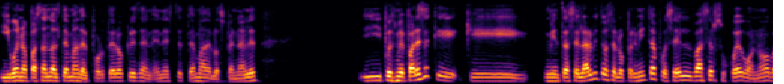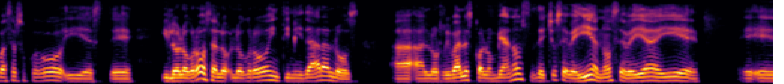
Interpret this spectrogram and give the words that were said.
Y bueno, pasando al tema del portero, Chris, en, en, este tema de los penales, Y pues me parece que, que mientras el árbitro se lo permita, pues él va a hacer su juego, ¿no? Va a hacer su juego y este y lo logró, o sea, lo, logró intimidar a los a, los rivales colombianos. De hecho, se veía, ¿no? Se veía ahí eh, eh,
